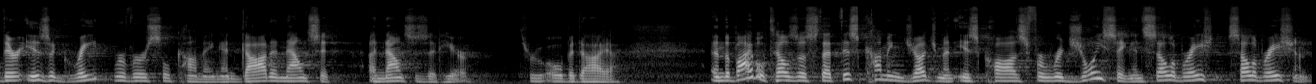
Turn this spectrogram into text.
there is a great reversal coming, and God announce it, announces it here through Obadiah. And the Bible tells us that this coming judgment is cause for rejoicing and celebration. celebration.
